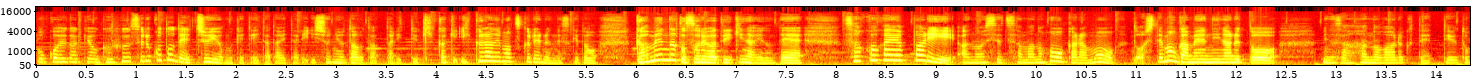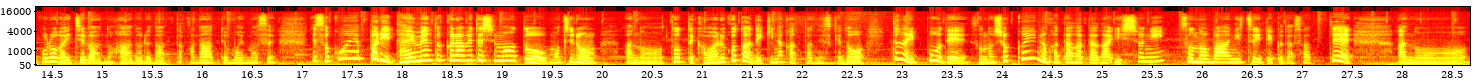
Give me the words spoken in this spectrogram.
お声がけを工夫することで注意を向けていただいたり一緒に歌を歌ったりっていうきっかけいくらでも作れるんですけど画面だとそれはできないのでそこがやっぱりあの施設様の方からもどうしても画面になると皆さん反応が悪くてっていうところが一番のハードルだったかなって思います。でそこはやっぱり対面と比べてしまうともちろんあの取って変わることはできなかったんですけどただ一方でその職員の方々が一緒にその場についてくださってあの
